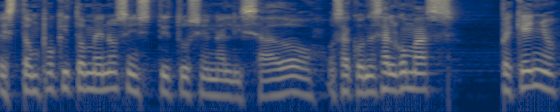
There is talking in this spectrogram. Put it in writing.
está un poquito menos institucionalizado, o sea, cuando es algo más pequeño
